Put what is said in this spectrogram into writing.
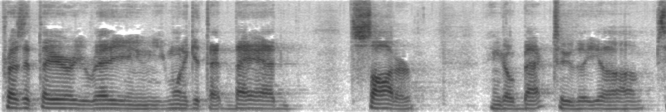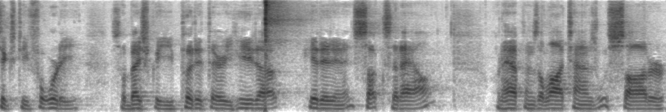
press it there, you're ready, and you want to get that bad solder and go back to the uh, 6040. So basically, you put it there, you heat up, hit it, and it sucks it out. What happens a lot of times with solder,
